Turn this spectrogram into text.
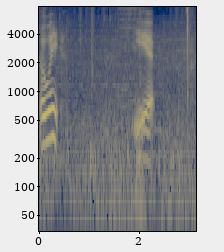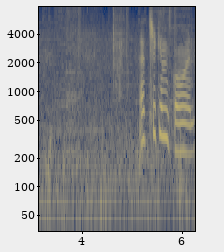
Oh wait. Yeah. That chicken's gone.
